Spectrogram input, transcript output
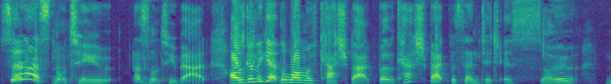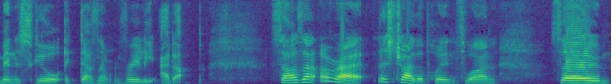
So that's not too that's not too bad. I was gonna get the one with cashback, but the cashback percentage is so minuscule it doesn't really add up. So I was like, all right, let's try the points one. So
